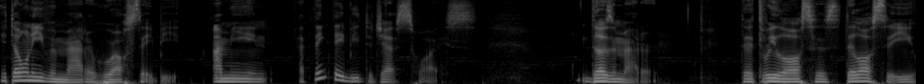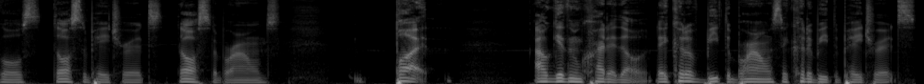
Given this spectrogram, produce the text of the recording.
It don't even matter who else they beat. I mean, I think they beat the Jets twice. Doesn't matter. Their three losses. They lost to the Eagles. They lost to the Patriots. They lost to the Browns. But I'll give them credit though. They could have beat the Browns. They could have beat the Patriots.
